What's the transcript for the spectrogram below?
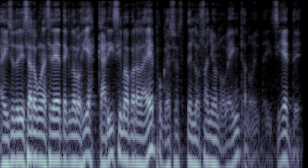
Ahí se utilizaron una serie de tecnologías carísimas para la época, eso es de los años 90, 97,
